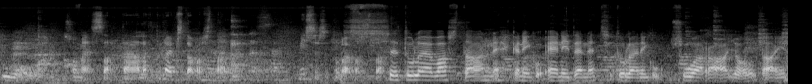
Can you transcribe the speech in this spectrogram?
tuolla somessa täällä? Tuleeko sitä vastaan? Missä se tulee vastaan? Se tulee vastaan ehkä niinku eniten, että se tulee niinku suoraan joltain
